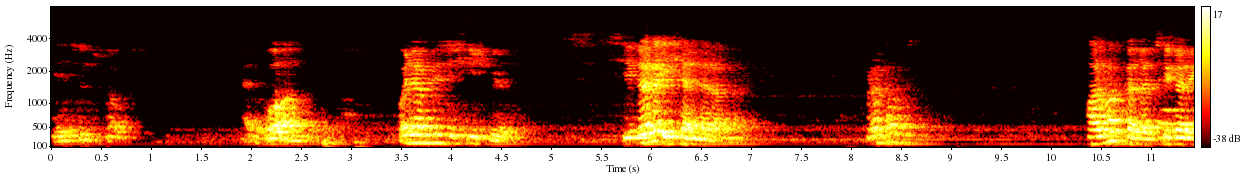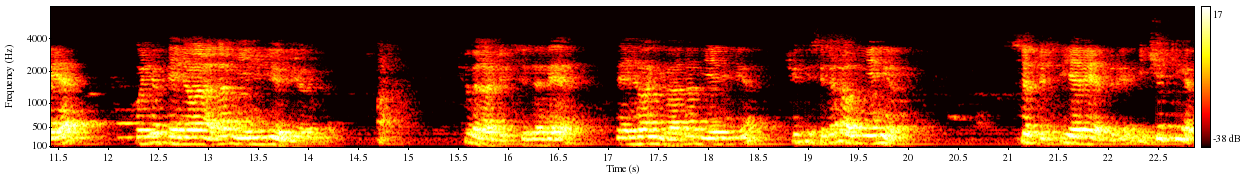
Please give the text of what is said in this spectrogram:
Kendisini tutamaz. Yani o an. Hocam biz içki içmiyoruz. Sigara içenler anlar. Bırakamaz. Parmak kadar sigaraya koca pehlivan adam yeniliyor diyorum. Şu kadarcık sigaraya pehlivan gibi adam yeniliyor. Çünkü sigara onu yeniyor. Sırt üstü yere yatırıyor, içirtiyor.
